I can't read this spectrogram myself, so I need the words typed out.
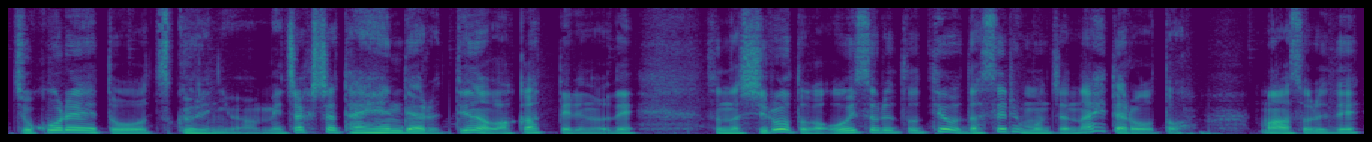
チョコレートを作るにはめちゃくちゃ大変であるっていうのは分かってるのでそんな素人がおいそれと手を出せるもんじゃないだろうと。まあそれで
